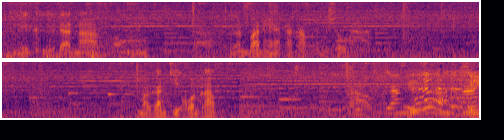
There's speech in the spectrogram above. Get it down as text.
ตรงนี้คือด้านหน้าของอ่าเงินบ้านแฮดนะครับท่านผู้ชม มากันกี่คนครับสี่สาวยังสี่สี่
